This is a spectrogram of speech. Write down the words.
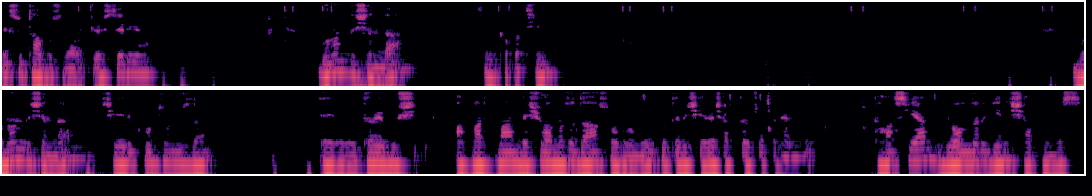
ve su tablosu olarak gösteriyor. Bunun dışında şunu kapatayım. Bunun dışında şehri kurduğunuzda e, tabii bu apartman ve şu olması daha zor oluyor. Bu tabii çevre şartları çok önemli. Tavsiyem yolları geniş yapmanız.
